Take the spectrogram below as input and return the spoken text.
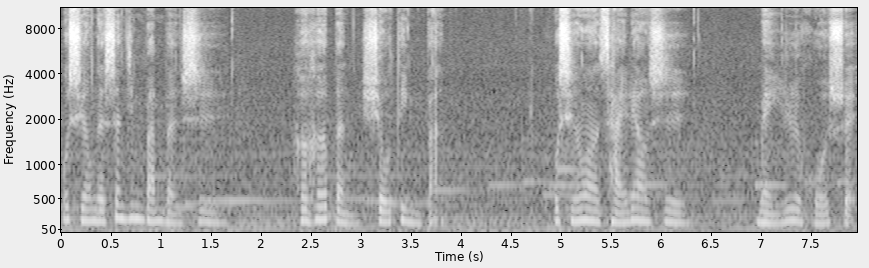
我使用的圣经版本是和合本修订版。我使用的材料是每日活水。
